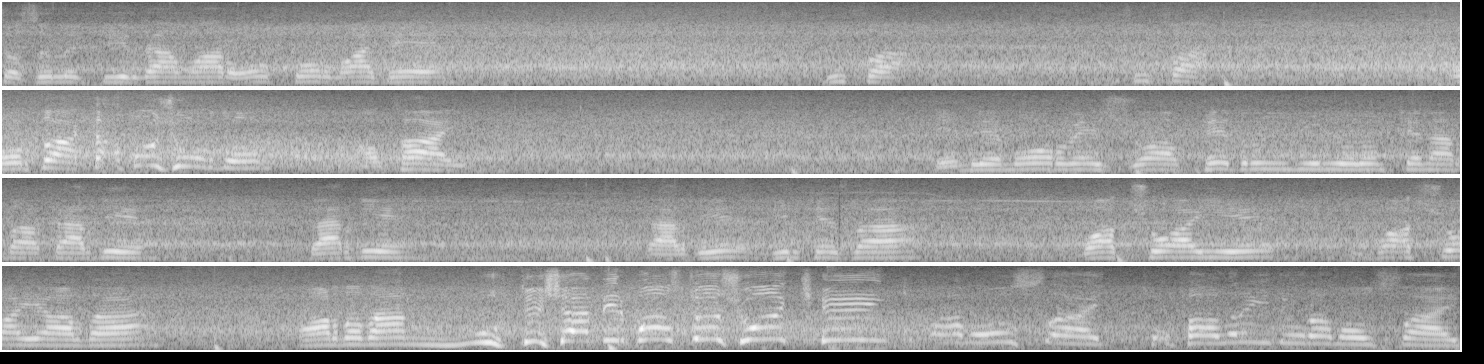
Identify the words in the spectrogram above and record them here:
Hazırlık birden var. Ostor Valde. Susa. Susa. Orta. Kafa Jordan. Altay. Emre Mor ve Joao Pedro'yu görüyorum kenarda. Ferdi. Ferdi. Ferdi. Bir kez daha. Batshuayi. Batshuayi Arda. Arda'dan muhteşem bir pas Joshua King. Ama offside. Top ağlara gidiyor ama offside.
